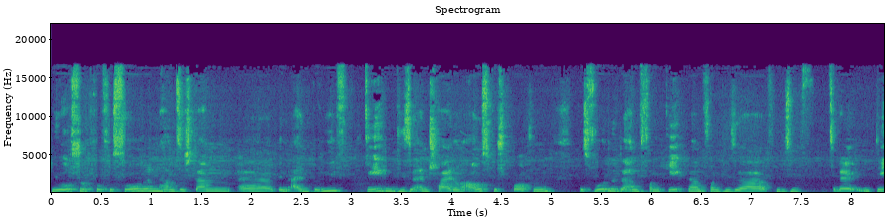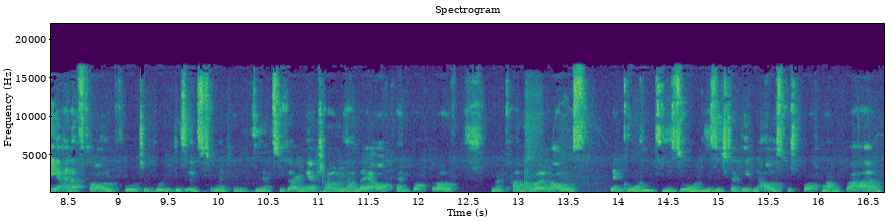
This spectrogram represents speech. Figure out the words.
die Hochschulprofessoren haben sich dann äh, in einem Brief gegen diese Entscheidung ausgesprochen. Das wurde dann von Gegnern von dieser, von diesem zu der Idee einer Frauenquote wurde das instrumentalisiert, zu sagen, ja schau, die mhm. haben da ja auch keinen Bock drauf. Und dann kam aber raus, der Grund, wieso die sich dagegen ausgesprochen haben, war,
